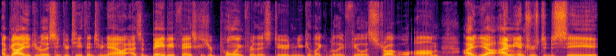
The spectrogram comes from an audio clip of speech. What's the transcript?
a guy you could really sink your teeth into now as a babyface because you're pulling for this dude and you could like really feel his struggle. Um, I yeah, I'm interested to see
